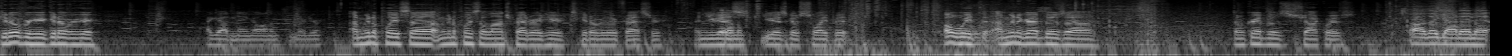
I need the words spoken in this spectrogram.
Get over here. Get over here. I got an angle on him from right here. I'm gonna place uh I'm gonna place a launch pad right here to get over there faster. And you guys Coming. you guys go swipe it. Oh wait, th I'm gonna grab those uh Don't grab those shockwaves. oh, they got in it.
